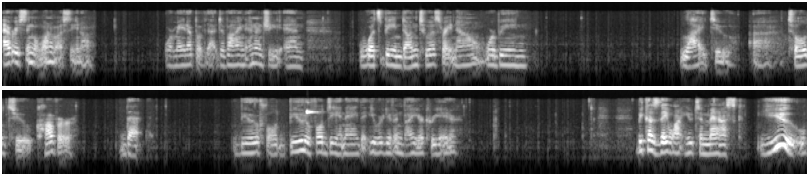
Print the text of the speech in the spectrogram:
every single one of us, you know, we're made up of that divine energy. And what's being done to us right now, we're being lied to, uh, told to cover that beautiful, beautiful DNA that you were given by your Creator because they want you to mask you,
